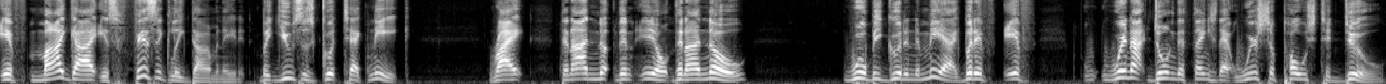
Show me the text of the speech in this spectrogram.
if my guy is physically dominated but uses good technique, right? Then I know then you know then I know we'll be good in the MEAC. But if if we're not doing the things that we're supposed to do,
